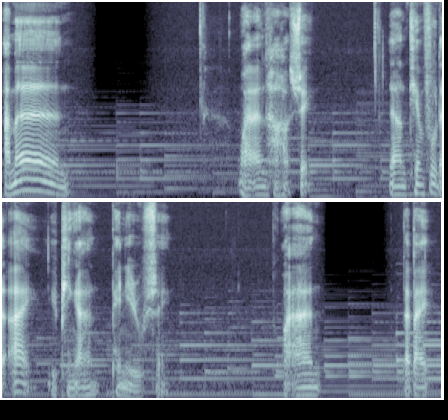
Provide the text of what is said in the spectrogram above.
阿门。晚安，好好睡，让天父的爱与平安陪你入睡。晚安，拜拜。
